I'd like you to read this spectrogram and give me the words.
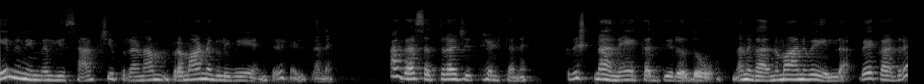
ಏನು ನಿನ್ನಲ್ಲಿ ಸಾಕ್ಷಿ ಪ್ರಣಾಮ ಪ್ರಮಾಣಗಳಿವೆ ಅಂತ ಹೇಳ್ತಾನೆ. ಆಗ ಸತ್ರಾಜಿತ್ ಹೇಳ್ತಾನೆ, ಕೃಷ್ಣನೇ ಕದ್ದಿರೋದು, ನನಗೆ ಅನುಮಾನವೇ ಇಲ್ಲ. ಬೇಕಾದರೆ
